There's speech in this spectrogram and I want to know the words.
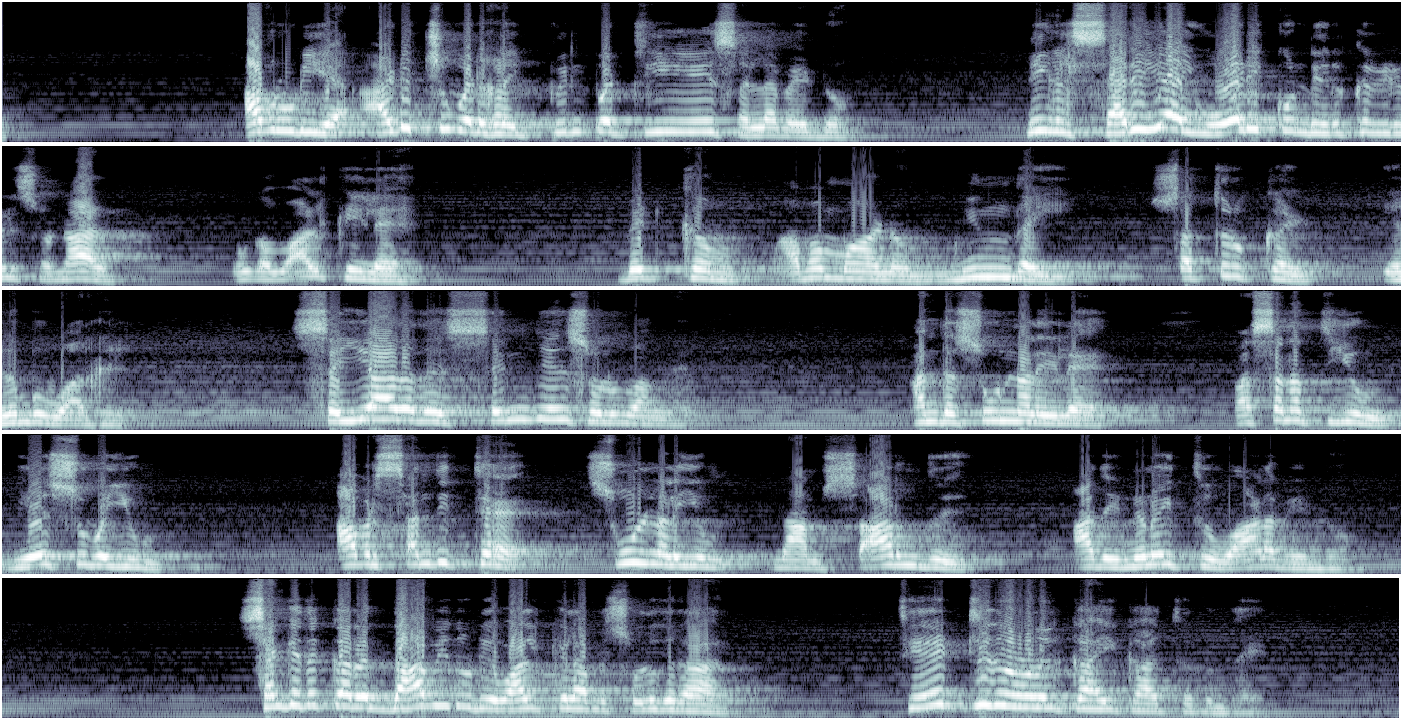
அவருடைய அடிச்சுவடுகளை பின்பற்றியே செல்ல வேண்டும். நீங்கள் சரியாய் ஓடிக்கொண்டு இருக்கிறீர்கள் சொன்னால் உங்கள் வாழ்க்கையில் வெட்கம் அவமானம் நிந்தை சத்துருக்கள் எழும்புவார்கள். செய்யாததை செஞ்சேன்னு சொல்லுவாங்க. அந்த சூழ்நிலையில் வசனத்தையும் இயேசுவையும் அவர் சந்தித்த சூழ்நிலையும் நாம் சார்ந்து அதை நினைத்து வாழ வேண்டும். சங்கீதக்காரன் தாவிதுடைய வாழ்க்கையில் அவர் சொல்கிறார் தேற்றுகிறவர்களுக்காய் காத்திருந்தேன்.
